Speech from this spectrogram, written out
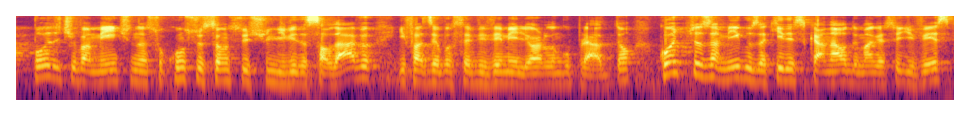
positivamente na sua construção do seu estilo de vida saudável e fazer você viver melhor a longo prazo. Então, conte para seus amigos aqui desse canal do Emagrecer de Vez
